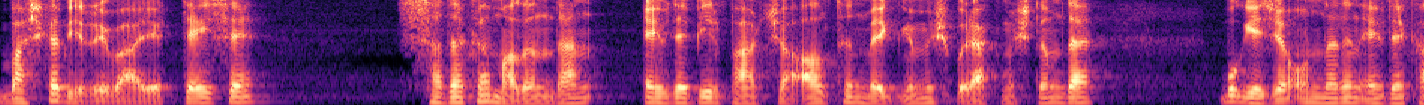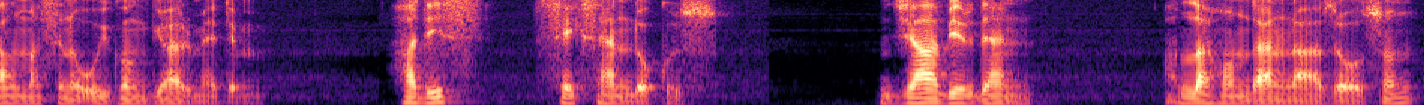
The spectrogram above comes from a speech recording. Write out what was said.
Başka bir rivayette ise sadaka malından evde bir parça altın ve gümüş bırakmıştım da bu gece onların evde kalmasını uygun görmedim. Hadis 89. Cabir'den Allah ondan razı olsun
